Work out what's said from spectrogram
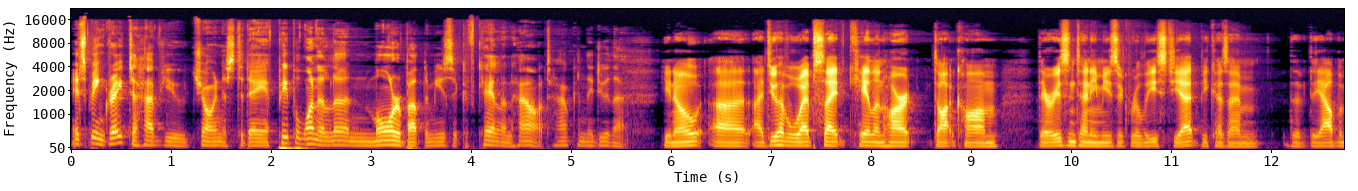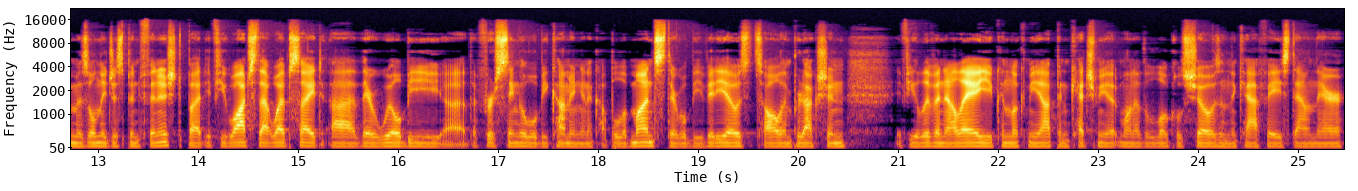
It's been great to have you join us today. If people want to learn more about the music of Kalen Hart, how can they do that? You know, uh, I do have a website, kalenhart.com. There isn't any music released yet because I'm the, the album has only just been finished, but if you watch that website, uh, there will be uh, the first single will be coming in a couple of months. There will be videos. It's all in production. If you live in LA, you can look me up and catch me at one of the local shows in the cafes down there.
